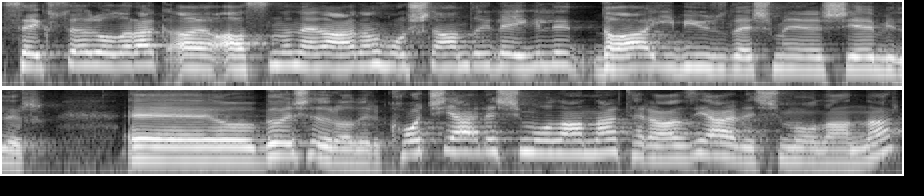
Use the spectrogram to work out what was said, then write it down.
Seksüel olarak aslında nelerden hoşlandığıyla ilgili daha iyi bir yüzleşme yaşayabilir. Ee, böyle şeyler olabilir. Koç yerleşimi olanlar, terazi yerleşimi olanlar,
